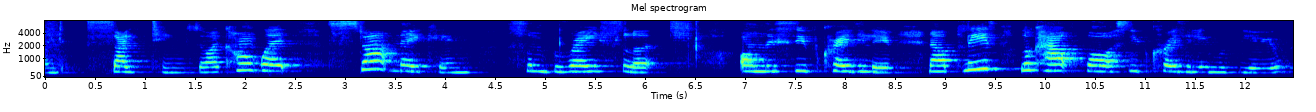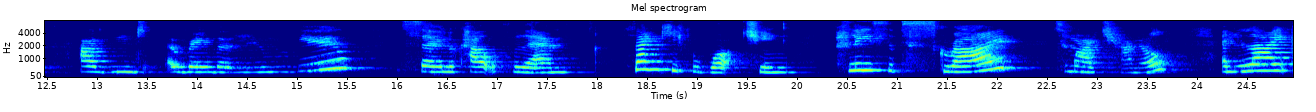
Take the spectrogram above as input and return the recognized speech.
and exciting. So I can't wait to start making some bracelets on this Super Crazy Loom. Now please look out for a Super Crazy Loom review and a Rainbow Loom review. So look out for them. Thank you for watching. Please subscribe to my channel and like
